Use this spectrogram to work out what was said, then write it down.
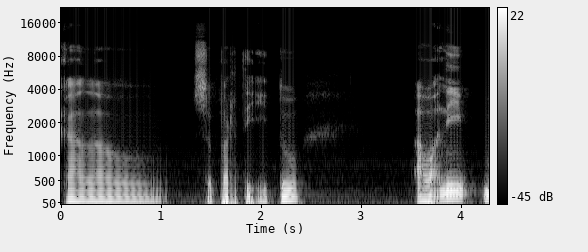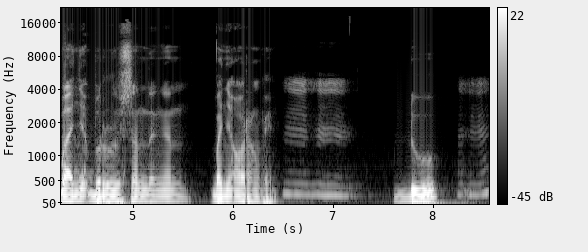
kalau seperti itu awak nih banyak berurusan dengan banyak orang Ven hmm, hmm, du hmm, hmm.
